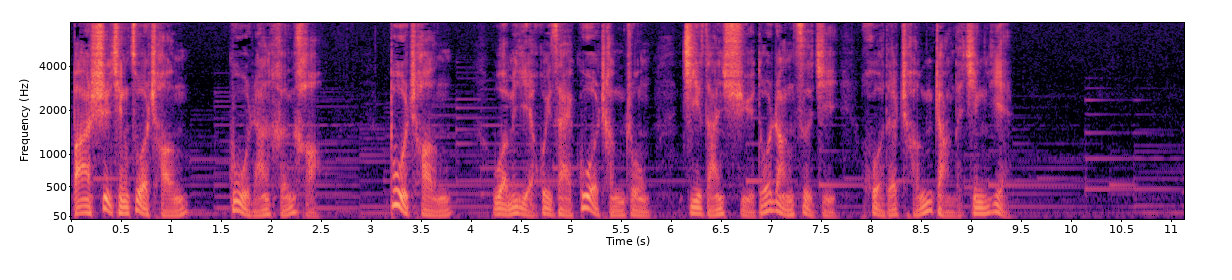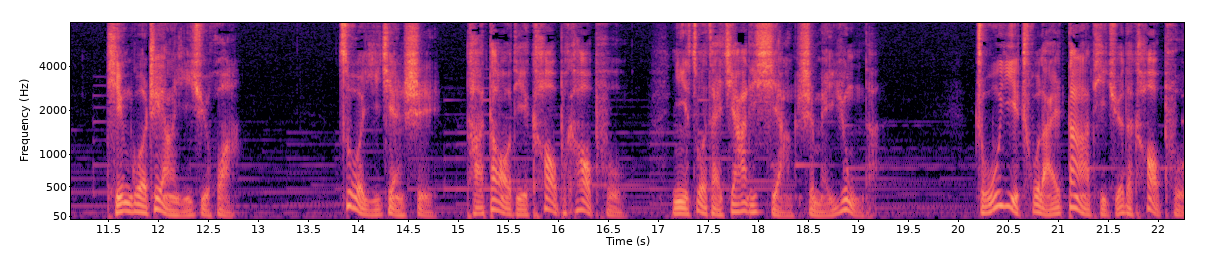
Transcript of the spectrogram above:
把事情做成固然很好，不成，我们也会在过程中积攒许多让自己获得成长的经验。听过这样一句话：做一件事，它到底靠不靠谱？你坐在家里想是没用的。主意出来，大体觉得靠谱，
